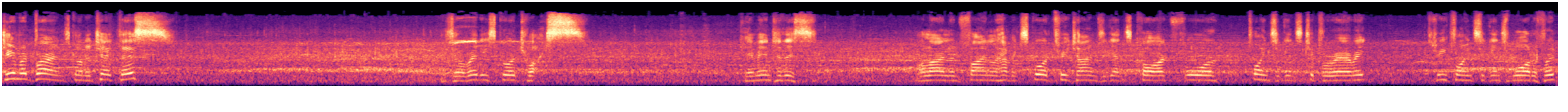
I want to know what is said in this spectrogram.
Diarmuid Byrnes going to take this. He's already scored twice. Came into this all-Ireland final, having scored three times against Cork, four points against Tipperary, three points against Waterford.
